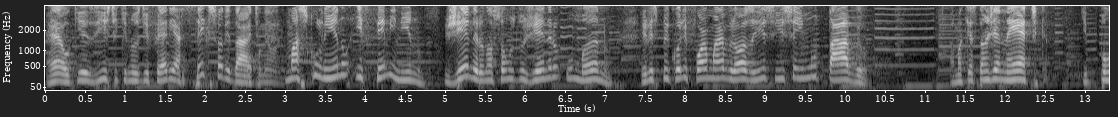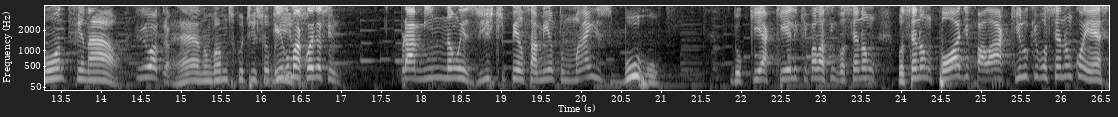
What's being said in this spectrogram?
É, o que existe que nos difere é a sexualidade, masculino e feminino. Gênero, nós somos do gênero humano. Ele explicou de forma maravilhosa isso, e isso é imutável. É uma questão genética. E ponto final. E outra? É, não vamos discutir sobre Digo isso. Digo uma coisa assim, para mim não existe pensamento mais burro do que aquele que fala assim, você não, você não pode falar aquilo que você não conhece,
